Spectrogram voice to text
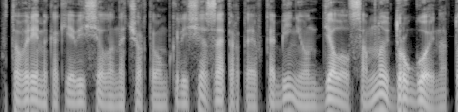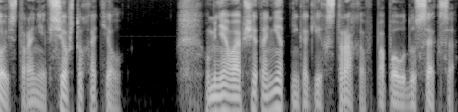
В то время, как я висела на чертовом колесе, запертая в кабине, он делал со мной другой на той стороне все, что хотел. У меня вообще-то нет никаких страхов по поводу секса.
